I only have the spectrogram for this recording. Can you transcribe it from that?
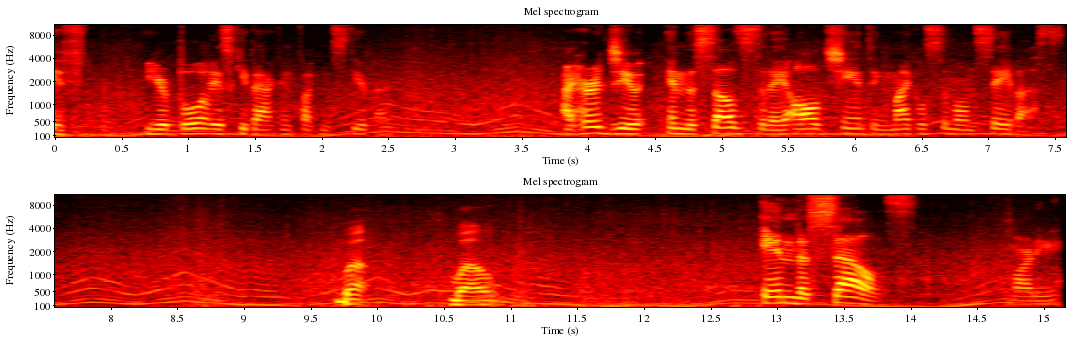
if your boys keep acting fucking stupid. I heard you in the cells today all chanting Michael Simone save us. Well, well, In the cells, Marty.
